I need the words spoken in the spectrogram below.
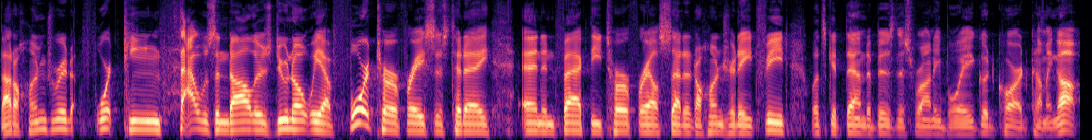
about 114 thousand dollars. Do note we have four turf races today, and in fact, the turf rail set at 108 feet. Let's get down to business, Ronnie Boy. Good card coming up.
